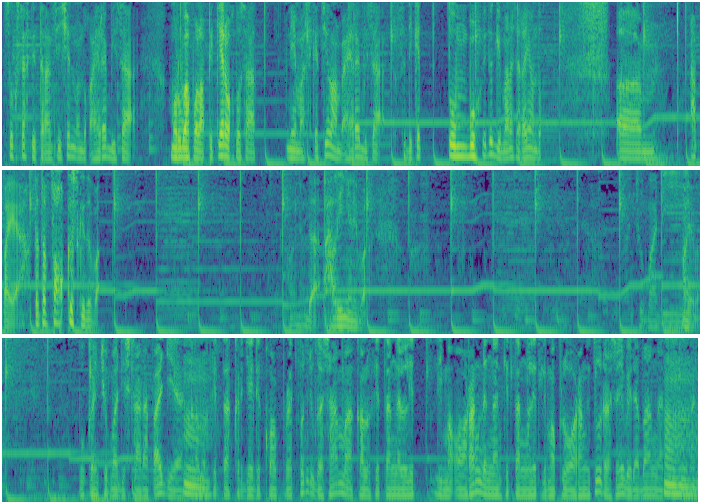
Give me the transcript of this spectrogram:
sukses di transition untuk akhirnya bisa merubah pola pikir waktu saat dia masih kecil sampai akhirnya bisa sedikit tumbuh itu gimana caranya untuk em, apa ya tetap fokus gitu pak oh, ini udah ahlinya nih pak Bukan cuma di oh iya pak bukan cuma di startup aja. Hmm. Kalau kita kerja di corporate pun juga sama. Kalau kita ngelit lima orang dengan kita ngelit 50 orang itu rasanya beda banget gitu Hmm. kan.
